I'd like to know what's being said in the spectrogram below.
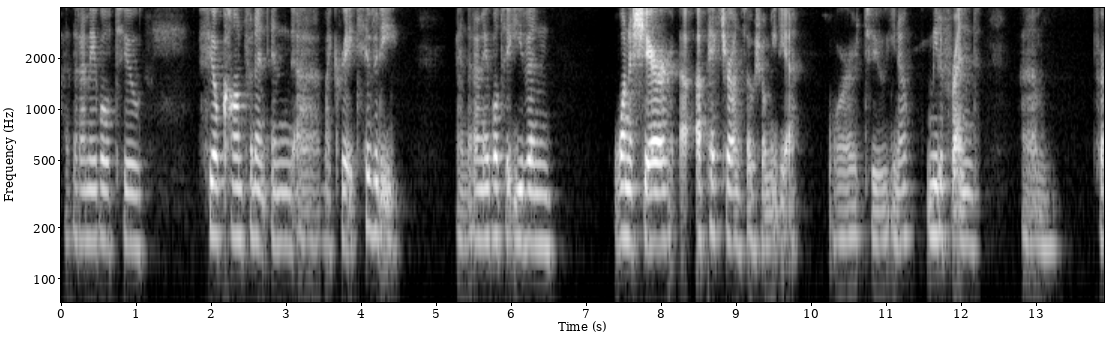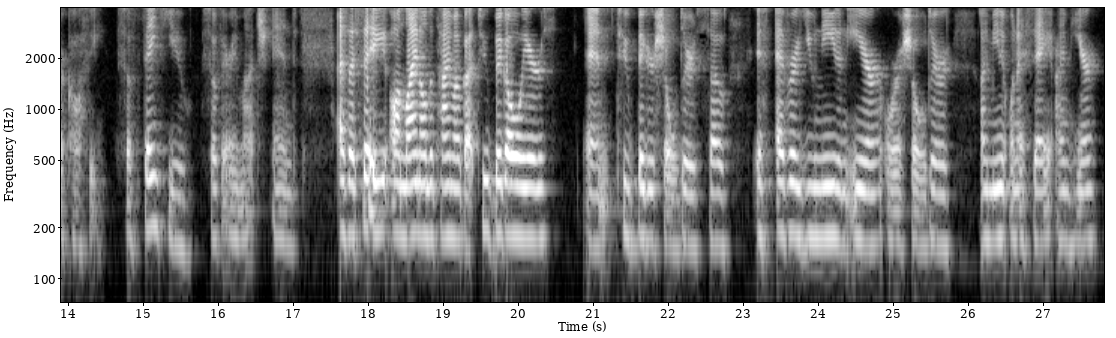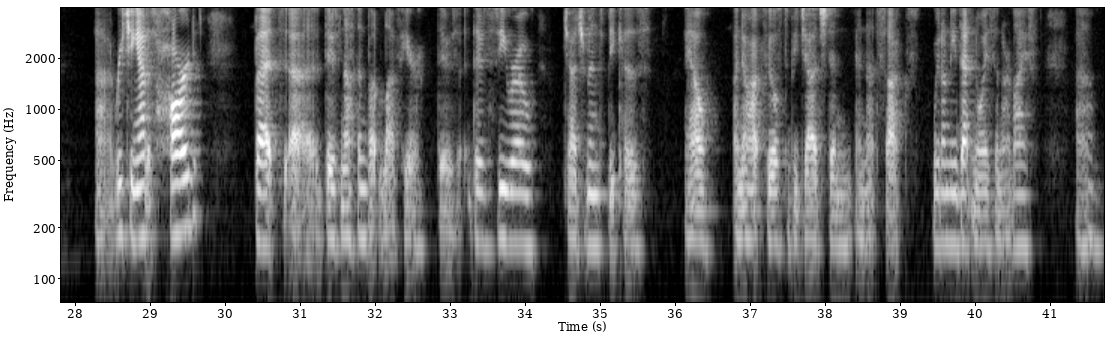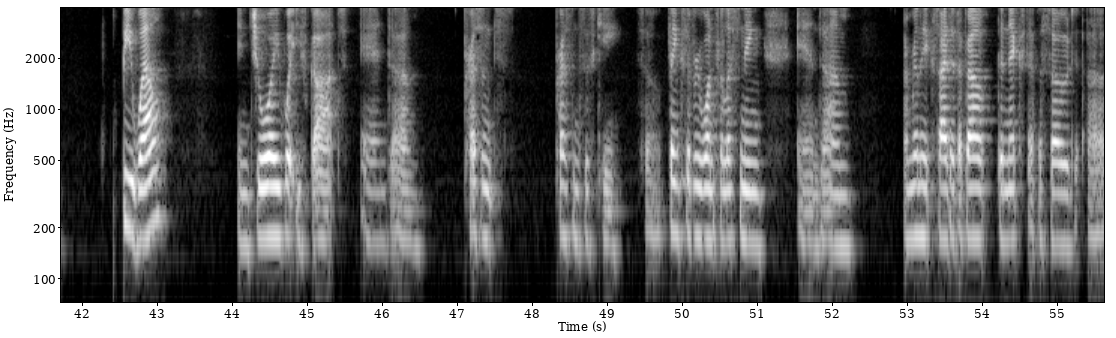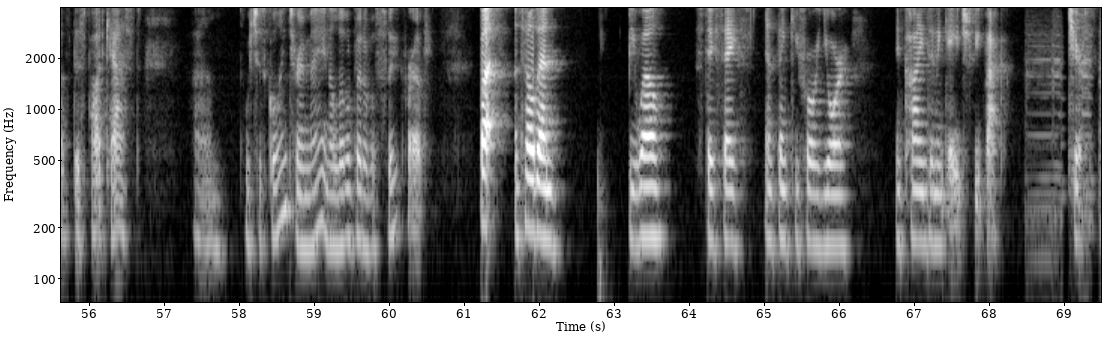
uh, that I'm able to feel confident in uh, my creativity and that I'm able to even want to share a, a, picture on social media or to, you know, meet a friend um, for a coffee. So thank you so very much. And as I say online all the time, I've got two big old ears and two bigger shoulders. So if ever you need an ear or a shoulder, I mean it when I say I'm here. Uh, reaching out is hard but uh, there's nothing but love here. There's there's zero judgment because hell, I know how it feels to be judged, and and that sucks. We don't need that noise in our life. Um, be well, enjoy what you've got, and um, presence presence is key. So thanks everyone for listening, and um, I'm really excited about the next episode of this podcast. Um, which is going to remain a little bit of a secret. But until then, be well, stay safe, and thank you for your kind and engaged feedback. Cheers.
